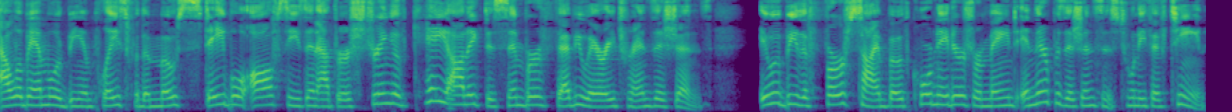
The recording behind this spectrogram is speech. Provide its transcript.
Alabama would be in place for the most stable offseason after a string of chaotic December February transitions. It would be the first time both coordinators remained in their position since 2015,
